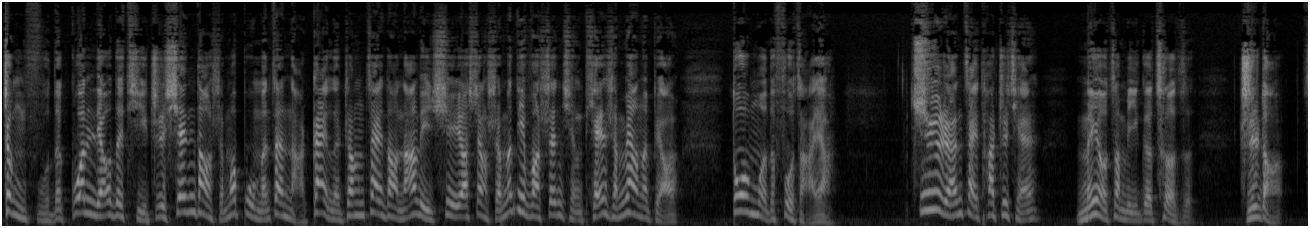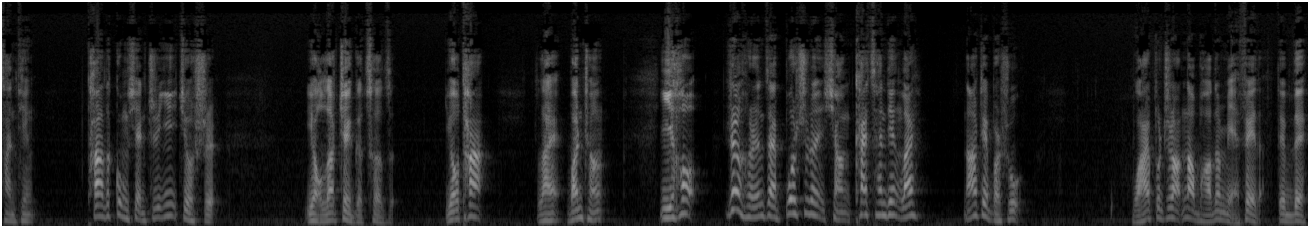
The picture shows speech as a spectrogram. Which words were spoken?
政府的官僚的体制，先到什么部门，在哪盖了章，再到哪里去，要向什么地方申请，填什么样的表，多么的复杂呀！居然在他之前没有这么一个册子指导餐厅。他的贡献之一就是有了这个册子，由他来完成。以后任何人在波士顿想开餐厅，来拿这本书，我还不知道，闹不好都是免费的，对不对？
